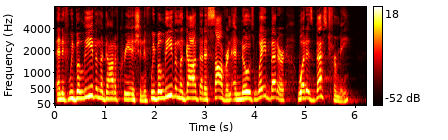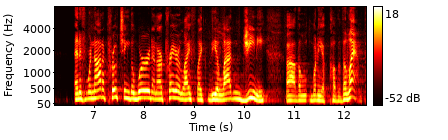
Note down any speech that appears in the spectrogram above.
And if we believe in the God of creation, if we believe in the God that is sovereign and knows way better what is best for me, and if we're not approaching the word and our prayer life like the Aladdin genie, uh, the, what do you call it? The lamp,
